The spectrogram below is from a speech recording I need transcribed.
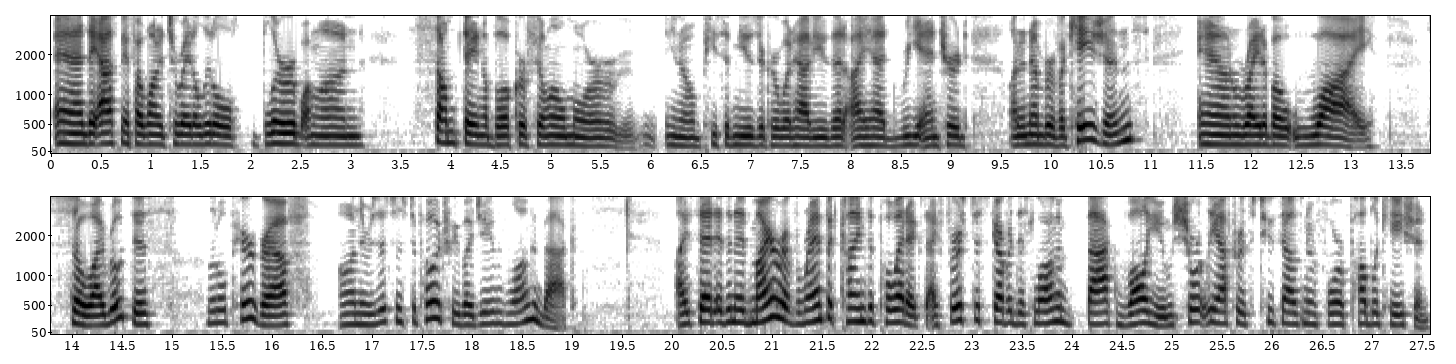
And they asked me if I wanted to write a little blurb on something, a book or film or, you know, piece of music or what have you that I had re entered on a number of occasions and write about why. So I wrote this little paragraph on The Resistance to Poetry by James Longenbach. I said, as an admirer of rampant kinds of poetics, I first discovered this long back volume shortly after its 2004 publication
